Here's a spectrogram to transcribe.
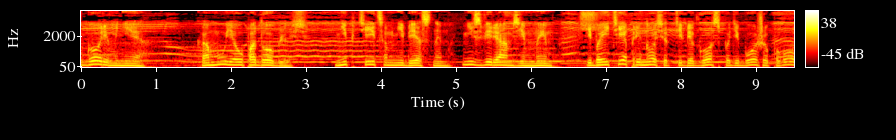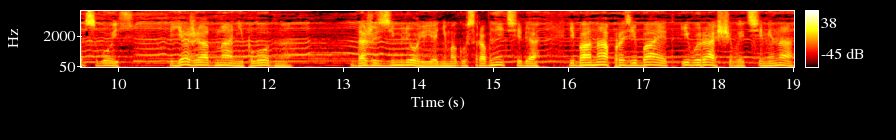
Горе мне! Кому я уподоблюсь? ни птицам небесным, ни зверям земным, ибо и те приносят Тебе, Господи Боже, плод свой, я же одна неплодна. Даже с землею я не могу сравнить себя, ибо она прозябает и выращивает семена,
